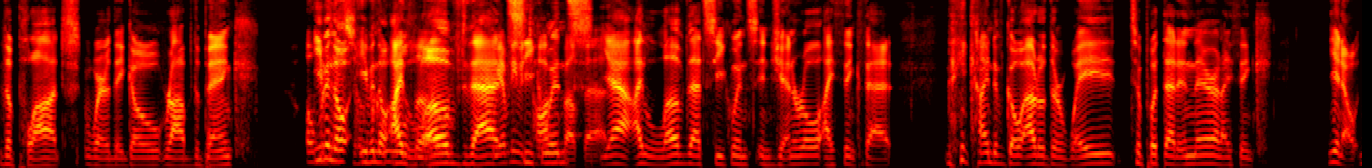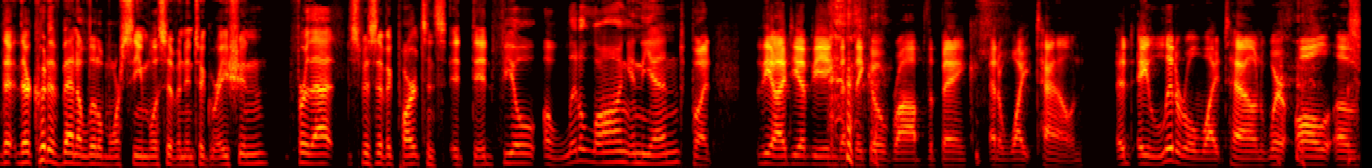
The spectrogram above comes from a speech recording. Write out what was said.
the plot where they go rob the bank, Oh, even though so even though I cool, though. loved that We haven't even talked about sequence, that. yeah, I loved that sequence in general. I think that they kind of go out of their way to put that in there, and I think you know th- there could have been a little more seamless of an integration for that specific part since it did feel a little long in the end, but the idea being that they go rob the bank at a white town, a, a literal white town where all of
